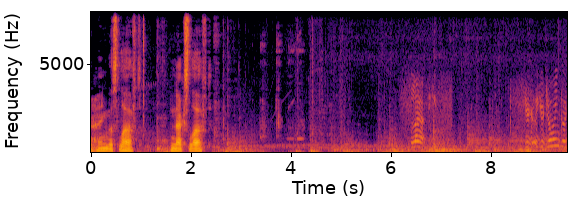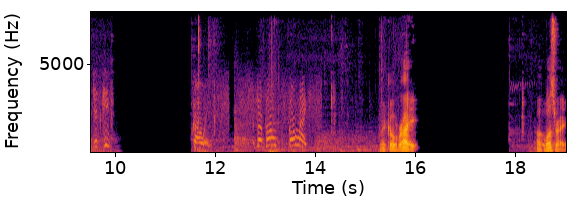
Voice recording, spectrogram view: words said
Alright, hang this left. Next left. Left. You're, you're doing good. Just keep going. Go, go, go right. Wait, go right. Oh, it was right.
